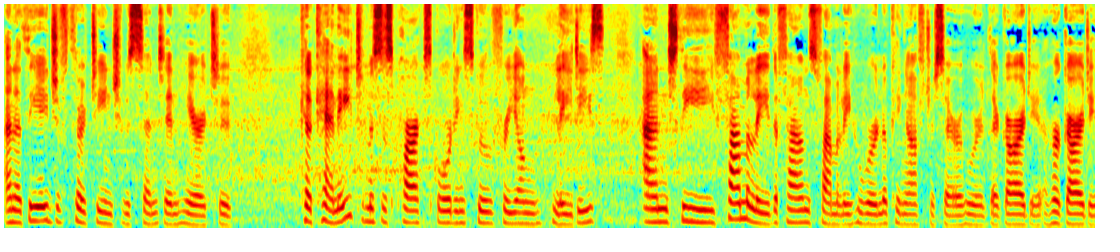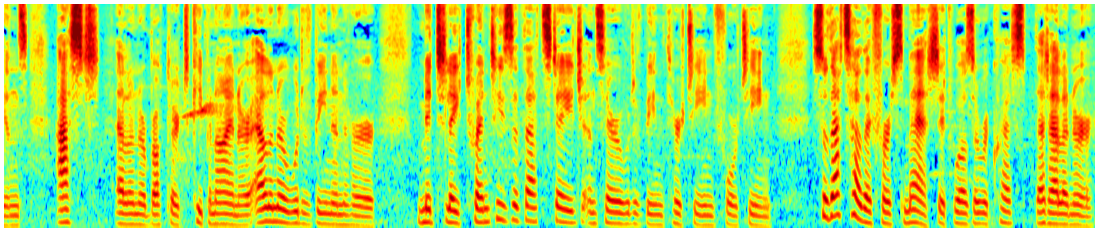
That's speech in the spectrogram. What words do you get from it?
And at the age of 13, she was sent in here to Kilkenny, to Mrs. Park's boarding school for young ladies. And the family, the Fownes family, who were looking after Sarah, who were their guardian, her guardians, asked Eleanor Butler to keep an eye on her. Eleanor would have been in her mid to late 20s at that stage, and Sarah would have been 13, 14. So that's how they first met. It was a request that Eleanor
